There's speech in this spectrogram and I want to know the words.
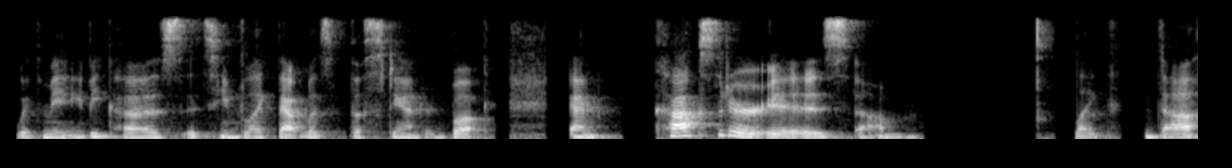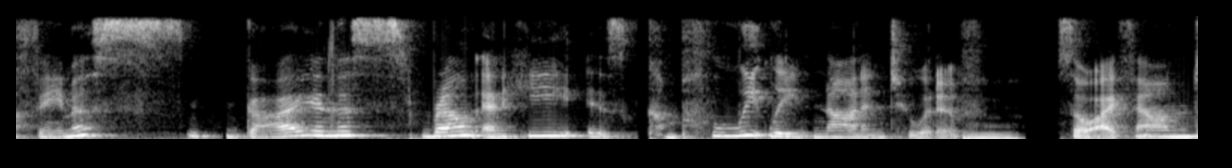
with me because it seemed like that was the standard book. And Coxeter is um, like the famous guy in this realm, and he is completely non intuitive. Mm. So I found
